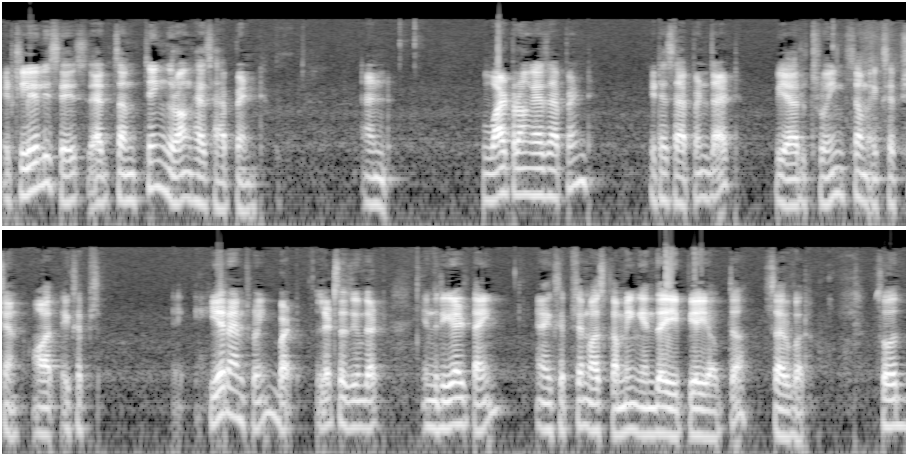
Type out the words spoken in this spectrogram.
It clearly says that something wrong has happened. And what wrong has happened? It has happened that we are throwing some exception or exception. Here i am throwing but let's assume that in real time an exception was coming in the api of the server. So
